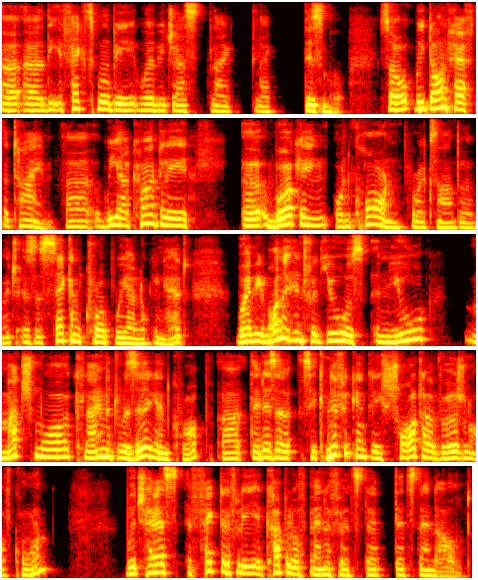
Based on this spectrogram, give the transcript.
uh, uh, the effects will be will be just like like dismal. So we don't have the time. Uh, we are currently uh, working on corn, for example, which is a second crop we are looking at, where we want to introduce a new, much more climate resilient crop uh, that is a significantly shorter version of corn which has effectively a couple of benefits that, that stand out.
